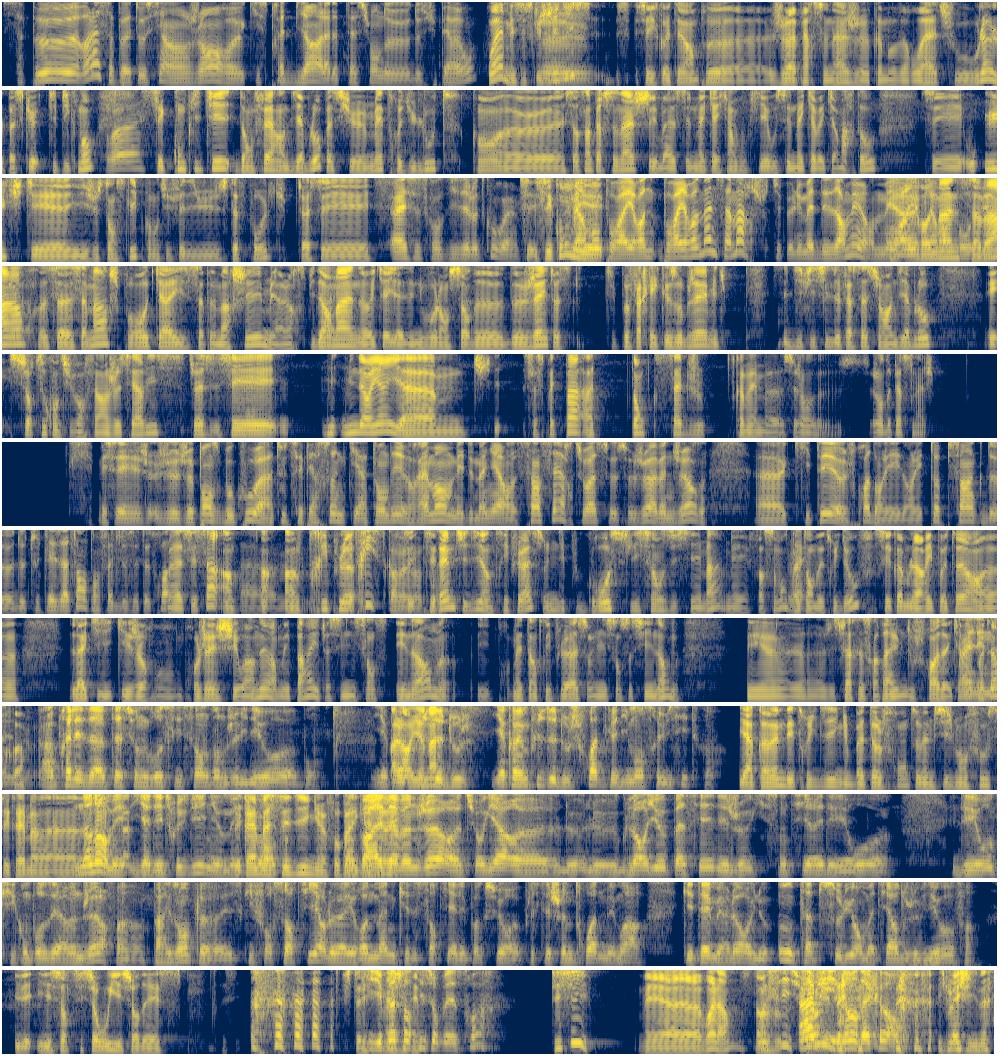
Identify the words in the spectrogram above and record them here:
ça peut, voilà, ça peut être aussi un genre euh, qui se prête bien à l'adaptation de, de super-héros. Ouais, mais c'est ce que je te dis, c'est- le côté un peu euh, jeu à personnage euh, comme Overwatch ou, ou LoL, parce que typiquement, Ouais, c'est compliqué d'en faire un Diablo parce que mettre du loot quand euh, certains personnages, c'est bah, c'est le mec avec un bouclier ou c'est le mec avec un marteau, c'est ou Hulk qui est juste en slip, comment tu fais du stuff pour Hulk? Tu vois, c'est Ouais, c'est ce qu'on se disait l'autre coup, ouais. c'est con, Clairement, mais pour Iron, pour Iron Man, ça marche. Tu peux lui mettre des armures, mais pour euh, Iron Man, pour ça Hulk, va, euh, ça, ça marche. Pour Hawkeye, ça peut marcher, mais alors Spider-Man, Hawkeye, il a des nouveaux lanceurs de, de jets. Tu, peux faire quelques objets, mais tu- c'est difficile de faire ça sur un Diablo. Et surtout quand tu veux en faire un jeu service. Tu vois, c'est- c'est mi- mine de rien, il y a, ça se prête pas à tant que ça de jeu quand même euh, ce genre, de- ce genre de personnage. Mais c'est, je, je, pense beaucoup à toutes ces personnes qui attendaient vraiment, mais de manière euh, sincère, tu vois, ce, ce jeu Avengers, euh, qui était, euh, je crois, dans les, dans les top 5 de, de toutes les attentes, en fait, de cette 3 Bah c'est ça, un, Euh, un, un triple. c'est triste quand même. C'est peu. quand même, tu dis, un triple A sur une des plus grosses licences du cinéma, mais forcément, Ouais. t'attends des trucs de ouf. C'est comme le Harry Potter, euh, là, qui, qui est genre en projet chez Warner, mais pareil, tu vois, c'est une licence énorme. Ils te promettent un triple A sur une licence aussi énorme. Mais euh, j'espère que ça sera pas une douche froide avec Ouais, Harry les- Potter, quoi. Après les adaptations de grosses licences dans le jeu vidéo, euh, bon, il y a quand Alors, même y plus a- de douches, il y a quand même plus de douches froides que d'immenses réussites, quoi. Il y a quand même des trucs dignes. Battlefront, même si je m'en fous, c'est quand même... euh, non, non, mais euh, il y a des trucs dignes. C'est quand même vois, assez on- digne, faut pas On parlait exagérer. d'Avenger, euh, tu regardes euh, le, le glorieux passé des jeux qui sont tirés des héros, euh, des héros qui composent Avengers. Enfin, par exemple, euh, est-ce qu'il faut ressortir le Iron Man qui était sorti à l'époque sur euh, PlayStation 3 de mémoire, qui était mais alors une honte absolue en matière de jeux vidéo. Enfin, Il est, il est sorti sur Wii et sur DS. Je te laisse il est pas sorti sur PS3 Si, si. Mais euh, voilà, c'est un jeu. Aussi sur Ah oui, non, d'accord. Imagine.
